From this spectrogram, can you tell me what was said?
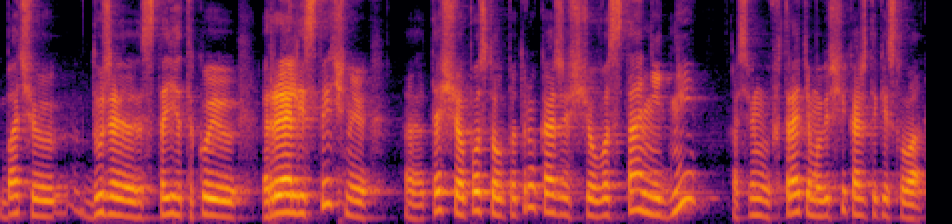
бачу, дуже стає такою реалістичною, е, те, що апостол Петро каже, що в останні дні, ось він в третьому вірші каже такі слова:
